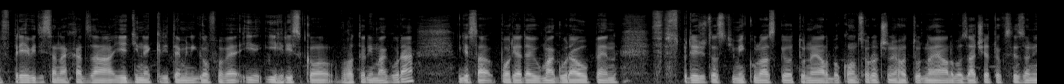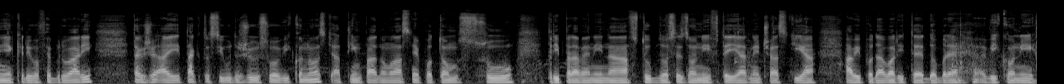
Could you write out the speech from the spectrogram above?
v Prievidi sa nachádza jediné kryté minigolfové ihrisko v hoteli Magura, kde sa poriadajú Magura Open v príležitosti Mikulášskeho turnaja alebo koncoročného turnaja alebo začiatok sezóny niekedy vo februári. Takže aj takto si udržujú svoju výkonnosť a tým pádom vlastne potom sú pripravení na vstup do sezóny v tej jarnej časti a aby podávali tie dobré výkony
